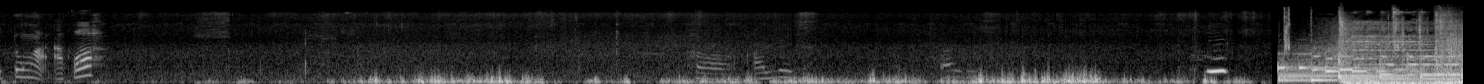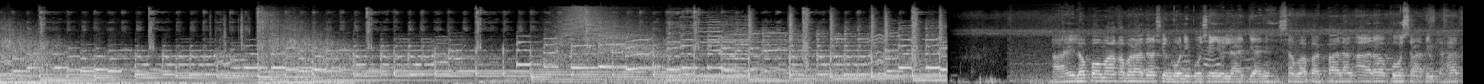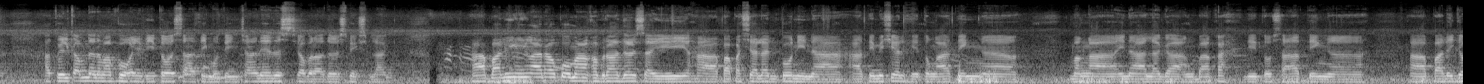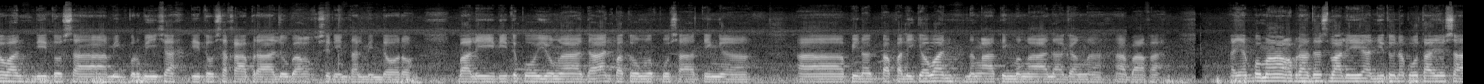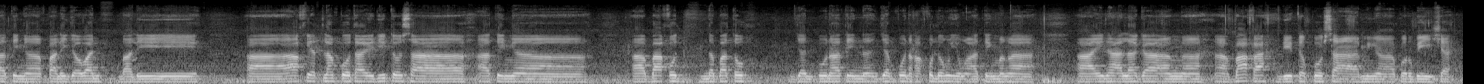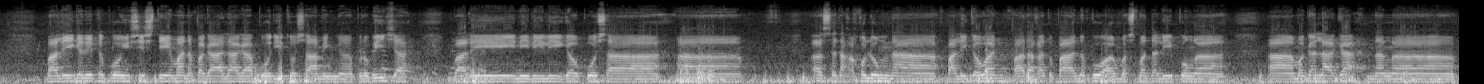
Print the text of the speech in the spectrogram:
Dito nga ako. Ha, alis. Alis. Ah, hello po mga kabrothers, good morning po sa inyo lahat dyan. Isang mapagpalang araw po sa ating lahat. At welcome na naman po kayo dito sa ating munting channels, Kabrothers Mix Vlog. Ah, bali ngayong araw po mga kabrothers ay ah, papasyalan po ni na Ate Michelle itong ating ah, mga inaalaga ang baka dito sa ating ah, ah, paligawan dito sa aming probinsya, dito sa Cabra, Lubang Occidental, Mindoro. Bali dito po yung ah, daan patungo po sa ating ah, ah, pinagpapaligawan ng ating mga alagang ah, baka. Ayan po mga kabrothers, bali andito na po tayo sa ating ah, paligawan. Bali ah, aakyat lang po tayo dito sa ating ah, ah, bakod na bato. Diyan po natin diyan po nakakulong yung ating mga ah, inaalaga ang ah, baka dito po sa aming ah, probinsya. Bali ganito po yung sistema ng pag-aalaga po dito sa aming ah, probinsya. Bali inililigaw po sa ah, ah, sa nakakulong na paligawan para katupaano po ang mas madali pong ah, ah, mag-alaga ng ah,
